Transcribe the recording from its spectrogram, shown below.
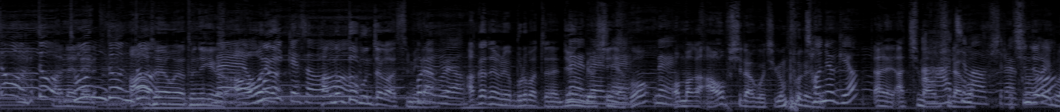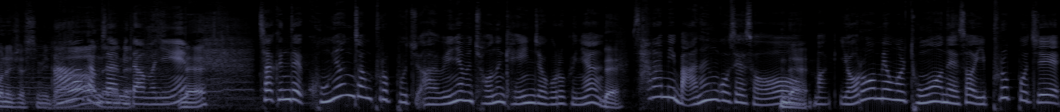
또, 또, 아. 돈, 돈, 돈. 아, 저희 어머니가 돈 얘기가. 네, 아, 어머니께서 방금 또 문자가 왔습니다. 뭐라고요? 아까 전에 우리가 물어봤잖아요. 뉴욕 몇 네네네. 시냐고? 네. 엄마가 9시라고 지금 보내 저녁이요? 아니, 아침 아, 9시라고. 아침 9시라고? 친절하게 보내주셨습니다. 아, 감사합니다, 네네. 어머님. 네. 자, 근데 공연장 프로포즈, 아, 왜냐면 저는 개인적으로 그냥 네. 사람이 많은 곳에서 네. 막 여러 명을 동원해서 이 프로포즈에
